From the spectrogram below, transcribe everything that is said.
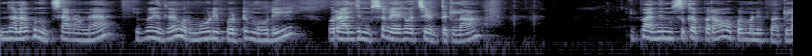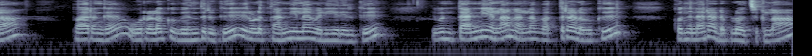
இந்த அளவுக்கு மிக்ஸ் ஆனோடனே இப்போ இதை ஒரு மூடி போட்டு மூடி ஒரு அஞ்சு நிமிஷம் வேக வச்சு எடுத்துக்கலாம். இப்போ அஞ்சு நிமிஷத்துக்கு அப்புறம் ஓப்பன் பண்ணி பார்க்கலாம். பாருங்கள் ஓரளவுக்கு வெந்திருக்கு. இதோட தண்ணிலாம் வெளியேறி இவன் தண்ணியெல்லாம் நல்லா வத்துற அளவுக்கு கொஞ்சம் நேரம் அடுப்பில் வச்சுக்கலாம்.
